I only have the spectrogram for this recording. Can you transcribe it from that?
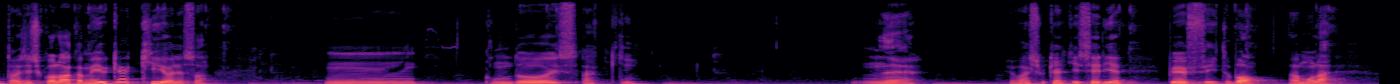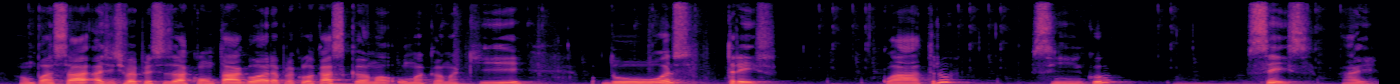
Então a gente coloca meio que aqui, olha só. Hum, com dois aqui. É. Eu acho que aqui seria perfeito. Bom, vamos lá. Vamos passar. A gente vai precisar contar agora para colocar as camas. Uma cama aqui duas, três, quatro, cinco, seis. Aí.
